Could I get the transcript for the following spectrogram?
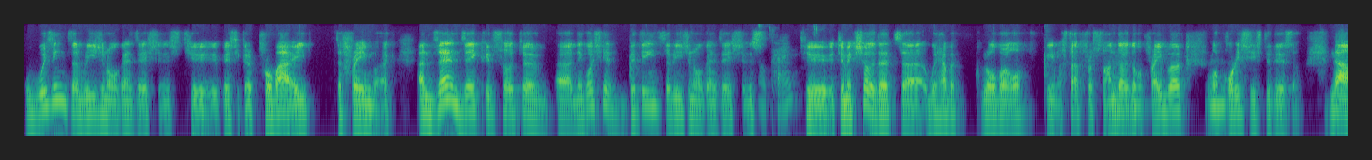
within the regional organizations to basically provide the framework. And then they could sort of uh, negotiate between the regional organizations okay. to, to make sure that uh, we have a global you know, stuff for standard mm -hmm. or framework mm -hmm. or mm-hmm. policies to do so. Now,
